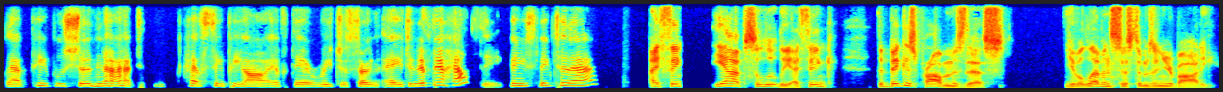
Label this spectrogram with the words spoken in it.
that people should not have CPR if they reach a certain age and if they're healthy. Can you speak to that? I think, yeah, absolutely. I think the biggest problem is this you have 11 systems in your body.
